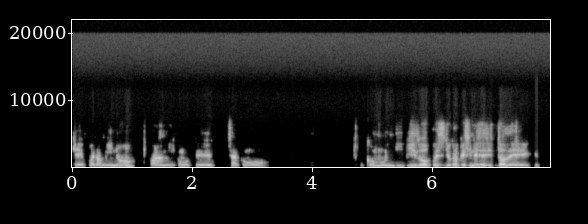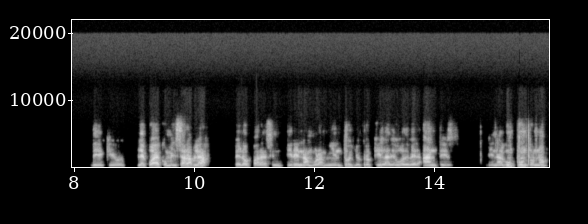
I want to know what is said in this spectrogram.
que para mí no, para mí como que sea como como individuo, pues yo creo que sí necesito de, de que le pueda comenzar a hablar, pero para sentir enamoramiento, yo creo que la debo de ver antes, en algún punto, ¿no?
